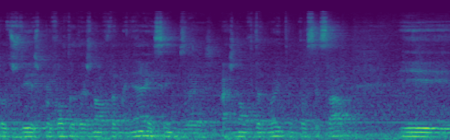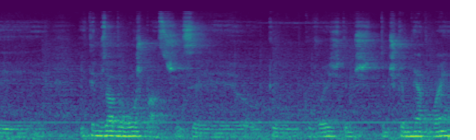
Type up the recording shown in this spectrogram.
todos os dias por volta das 9 da manhã e saímos às, às 9 da noite, como você sabe, e, e temos dado bons passos. Isso é o que eu, que eu vejo. Temos, temos caminhado bem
